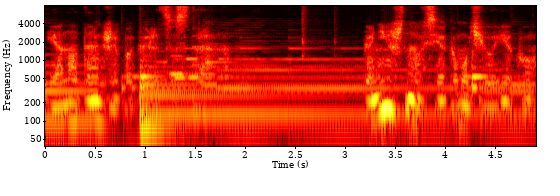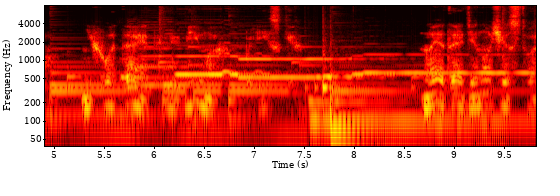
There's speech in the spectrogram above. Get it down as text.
и оно также покажется странным. Конечно, всякому человеку не хватает любимых, близких, но это одиночество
